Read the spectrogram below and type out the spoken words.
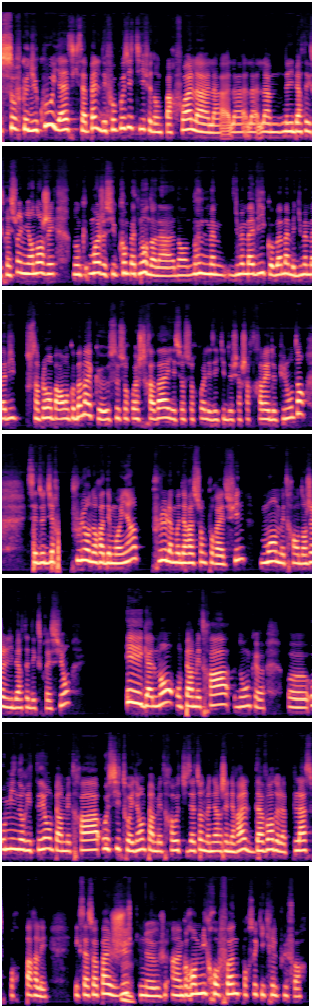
Sauf que du coup, il y a ce qui s'appelle des faux positifs. Et donc, parfois, la, la, la, la, liberté d'expression est mise en danger. Donc, moi, je suis complètement dans la, dans, le même, du même avis qu'Obama, mais du même avis tout simplement par rapport qu'Obama, que ce sur quoi je travaille et sur, sur quoi les équipes de chercheurs travaillent depuis longtemps. C'est de dire plus on aura des moyens, plus la modération pourra être fine, moins on mettra en danger la liberté d'expression et également, on permettra donc euh, euh, aux minorités, on permettra aux citoyens, on permettra aux utilisateurs de manière générale d'avoir de la place pour parler et que ça soit pas juste mmh. une, un grand microphone pour ceux qui crient le plus fort.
